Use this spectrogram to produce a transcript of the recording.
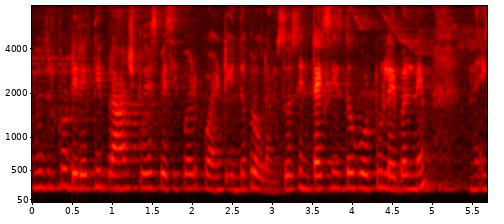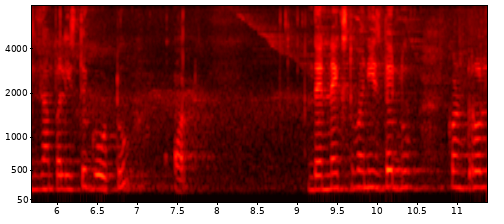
used to direct the branch to a specified point in the program. So syntax is the go to label name. The example is the go to or then next one is the loop control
